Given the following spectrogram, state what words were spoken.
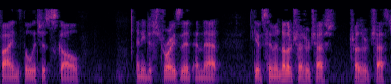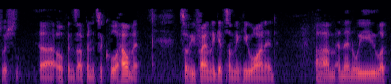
finds the Lich's skull and he destroys it and that gives him another treasure chest treasure chest which uh, opens up and it's a cool helmet. So he finally gets something he wanted. Um, and then we look,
